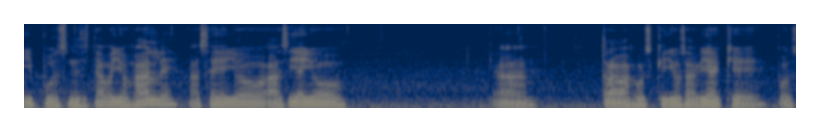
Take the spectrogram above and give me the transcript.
Y pues necesitaba yo jale, hacía yo, hacía yo uh, trabajos que yo sabía que pues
